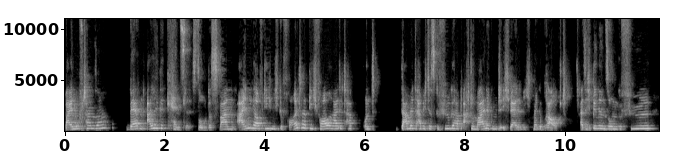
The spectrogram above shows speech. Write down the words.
bei Lufthansa, werden alle gecancelt. So, das waren einige, auf die ich mich gefreut habe, die ich vorbereitet habe und damit habe ich das Gefühl gehabt, ach du meine Güte, ich werde nicht mehr gebraucht. Also ich bin in so ein Gefühl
